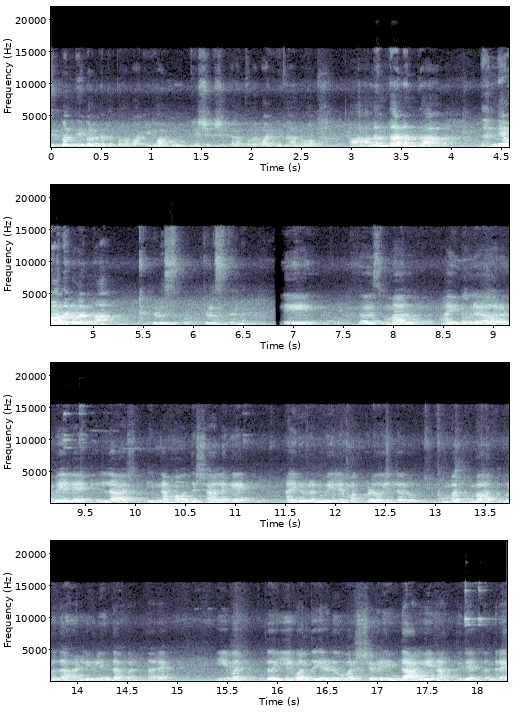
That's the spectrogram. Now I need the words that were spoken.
ಸಿಬ್ಬಂದಿ ವರ್ಗದ ಪರವಾಗಿ ಹಾಗೂ ಮುಖ್ಯ ಶಿಕ್ಷಕರ ಪರವಾಗಿ ನಾನು ಅನಂತ ಅನಂತ ಧನ್ಯವಾದಗಳನ್ನು ತಿಳಿಸ್ಕೊ, ತಿಳಿಸ್ತೇನೆ. ಇಲ್ಲಿ ಸುಮಾರು ಐನೂರರ ಮೇಲೆ ಎಲ್ಲ ನಮ್ಮ ಒಂದು ಶಾಲೆಗೆ ಐನೂರರ ಮೇಲೆ ಮಕ್ಕಳು ಎಲ್ಲರೂ ತುಂಬ ತುಂಬ ದೂರದ ಹಳ್ಳಿಗಳಿಂದ ಬರ್ತಾರೆ. ಇವತ್ತು, ಈ ಒಂದು ಎರಡು ವರ್ಷಗಳಿಂದ ಏನಾಗ್ತಿದೆ ಅಂತಂದರೆ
